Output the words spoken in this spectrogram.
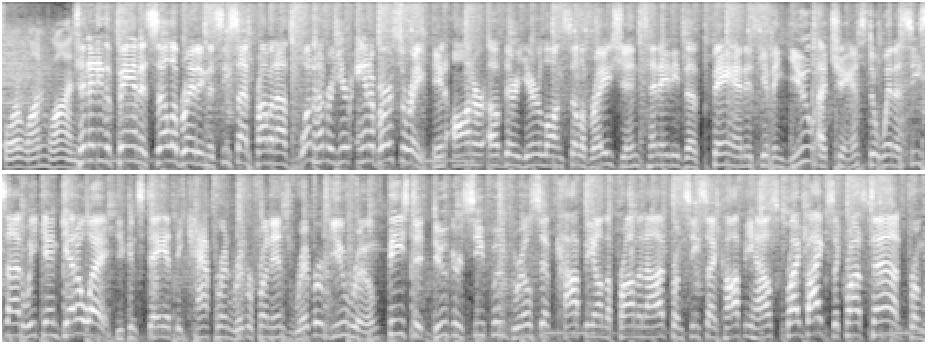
411. 1080 The Fan is celebrating the Seaside Promenade's 100 year anniversary. In honor of their year long celebration, 1080 The Fan is giving you a chance to win a Seaside weekend getaway. You can stay at the Catherine Riverfront Inn's Riverview Room, feast at Duger Seafood Grill, sip coffee on the promenade from Seaside Coffee House, ride bikes across town from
